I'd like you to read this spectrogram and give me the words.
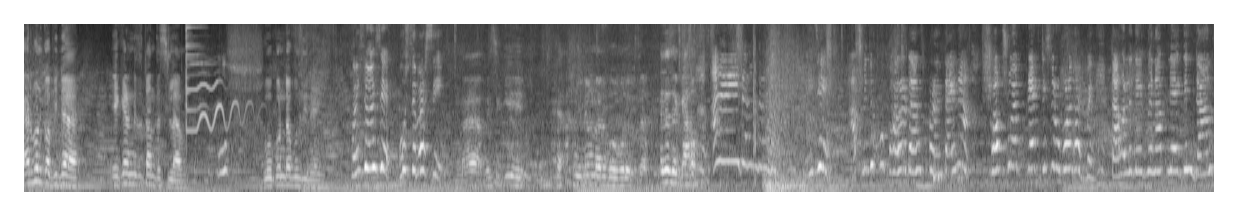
কার্বন কপি না? এই কারণে তো টানতেছিলাম। উফ। বউ কোনটা বুঝি নাই। হয়েছে হয়েছে বুঝতে পারছি। না হয়েছে কি? আমি না ওনার বউ মনে হয়েছিলাম এই যে গাও। আরে এই যে আপনি তো খুব ভালো ডান্স করেন তাই না? সব সময় প্র্যাকটিসের উপরে থাকবেন। তাহলে দেখবেন আপনি একদিন ডান্স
